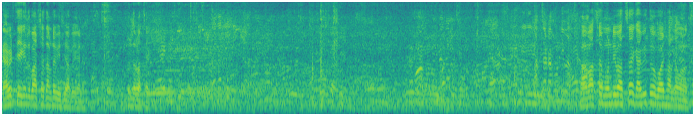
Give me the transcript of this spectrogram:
গাভীর থেকে কিন্তু বাচ্চার দামটা বেশি হবে এখানে। সুন্দর বাচ্চা একটা। বাচ্চাটা কোনটি বাচ্চা। মন্ডি বাচ্চা গাভী তো বয়স হালকা মনে হচ্ছে।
